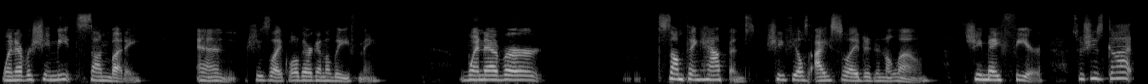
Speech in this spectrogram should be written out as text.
Whenever she meets somebody and she's like well they're going to leave me. Whenever something happens she feels isolated and alone. She may fear. So she's got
